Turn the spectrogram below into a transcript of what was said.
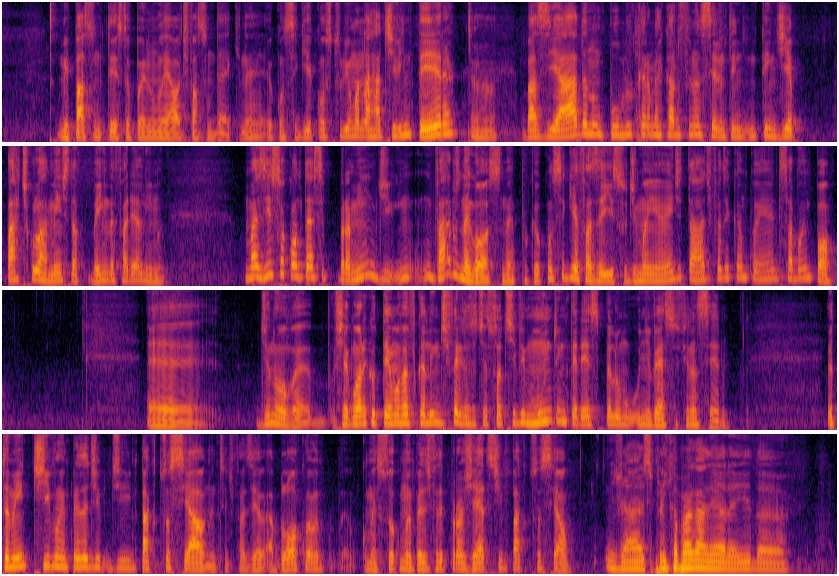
me passa um texto, eu ponho num layout e faço um deck, né? Eu conseguia construir uma narrativa inteira Aham. baseada num público que era o mercado financeiro. Enten- Entendia particularmente da, bem da Faria Lima. Mas isso acontece para mim de- em, em vários negócios, né? Porque eu conseguia fazer isso de manhã e de tarde, fazer campanha de sabão em pó. É, de novo, é, chegou uma hora que o tema vai ficando indiferente. Eu só ti- só tive muito interesse pelo universo financeiro. Eu também tive uma empresa de, de impacto social, né? A fazia a Bloco é começou como uma empresa de fazer projetos de impacto social. Já explica pra galera aí da.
